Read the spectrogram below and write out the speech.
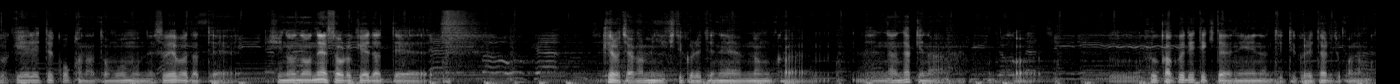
受け入れていこうかなと思うもんね。そういえばだって日野のねソウル系だってケロちゃんが見に来てくれてねなんかなんだっけななんか風格出てきたよねなんて言ってくれたりとかなんか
